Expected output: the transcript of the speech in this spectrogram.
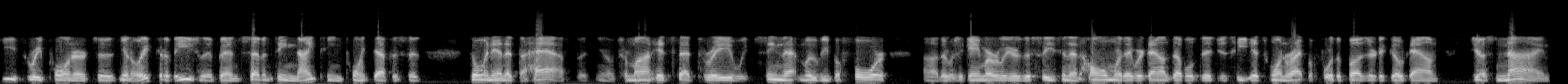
key three pointer to, you know, it could have easily been 17, 19 point deficit going in at the half. But you know, Tremont hits that three. We've seen that movie before. Uh, there was a game earlier this season at home where they were down double digits. He hits one right before the buzzer to go down just nine.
